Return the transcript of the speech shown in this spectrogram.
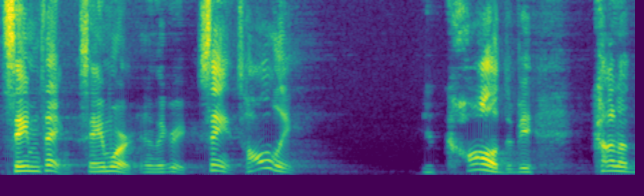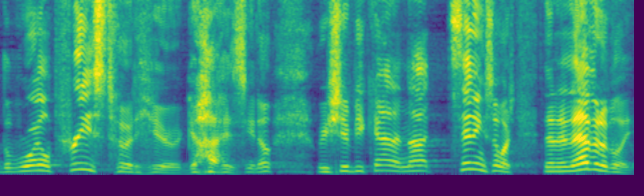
Same thing, same word in the Greek. Saints, holy. You're called to be kind of the royal priesthood here, guys. You know, we should be kind of not sinning so much. Then inevitably,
